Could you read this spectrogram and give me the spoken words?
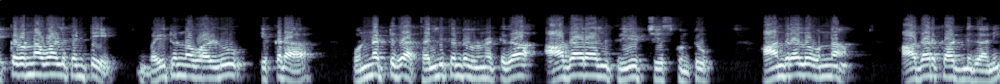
ఇక్కడ ఉన్న వాళ్ళకంటే బయట ఉన్న వాళ్ళు ఇక్కడ ఉన్నట్టుగా తల్లిదండ్రులు ఉన్నట్టుగా ఆధారాలను క్రియేట్ చేసుకుంటూ ఆంధ్రాలో ఉన్న ఆధార్ కార్డుని కానీ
